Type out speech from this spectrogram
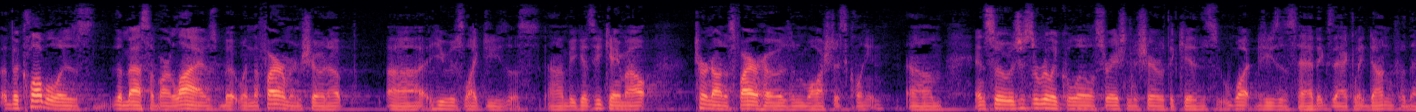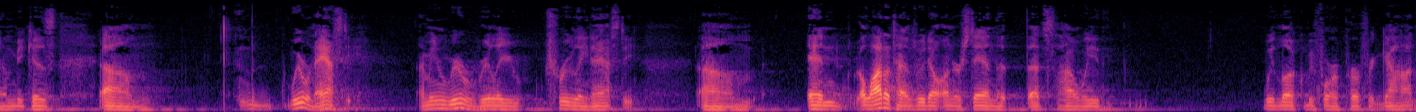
the clubble is the mess of our lives, but when the fireman showed up, uh, he was like Jesus uh, because he came out, turned on his fire hose, and washed us clean. Um, and so it was just a really cool illustration to share with the kids what Jesus had exactly done for them because um, we were nasty. I mean, we were really, truly nasty. Um, and a lot of times we don't understand that that's how we we look before a perfect God.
